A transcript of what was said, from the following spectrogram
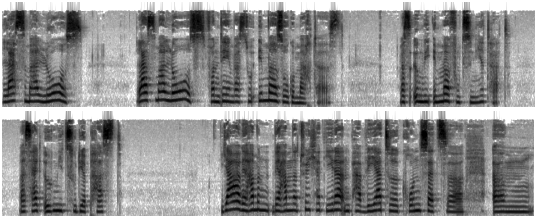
Lass mal los. Lass mal los von dem, was du immer so gemacht hast. Was irgendwie immer funktioniert hat. Was halt irgendwie zu dir passt ja, wir haben, wir haben natürlich hat jeder ein paar Werte, Grundsätze, ähm,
